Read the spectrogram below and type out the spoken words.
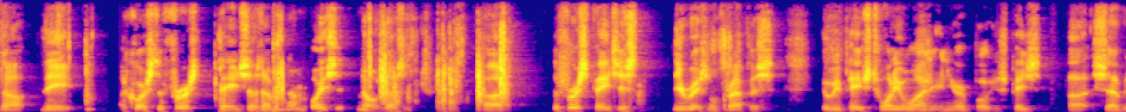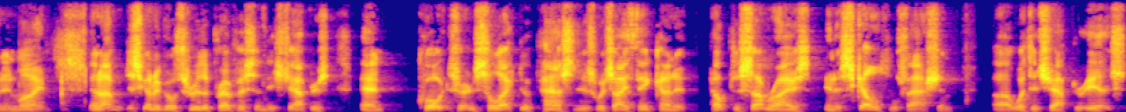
Now, the of course, the first page doesn't have a number. Oh, yes, it, no, it doesn't. Uh, the first page is the original preface. It would be page 21 in your book. It's page uh, seven in mind. And I'm just going to go through the preface in these chapters and quote certain selective passages, which I think kind of help to summarize in a skeletal fashion uh, what the chapter is.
